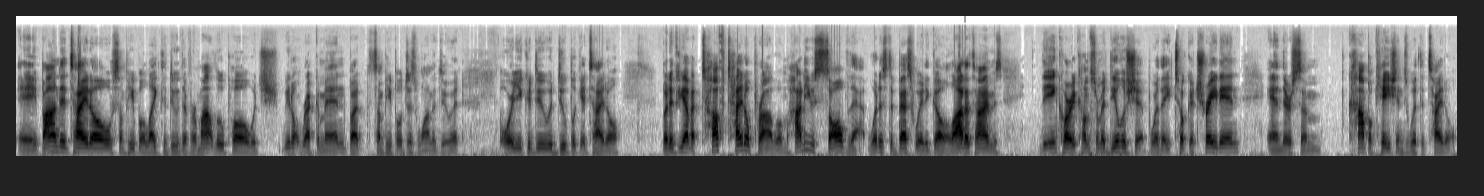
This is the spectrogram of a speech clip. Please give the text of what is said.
a bonded title. Some people like to do the Vermont loophole, which we don't recommend, but some people just want to do it. Or you could do a duplicate title. But if you have a tough title problem, how do you solve that? What is the best way to go? A lot of times the inquiry comes from a dealership where they took a trade in and there's some complications with the title.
